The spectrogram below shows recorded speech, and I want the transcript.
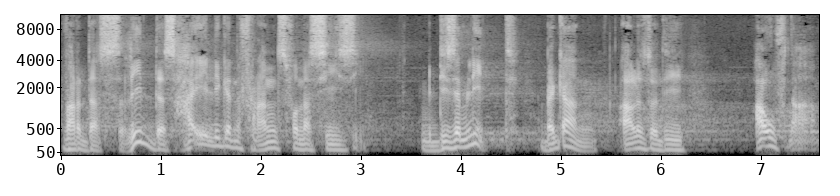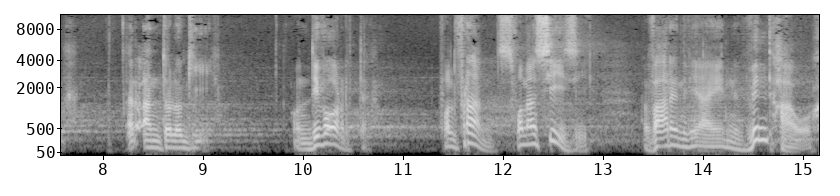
war das Lied des heiligen Franz von Assisi. Mit diesem Lied begann also die Aufnahme der Anthologie. Und die Worte von Franz von Assisi waren wie ein Windhauch.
